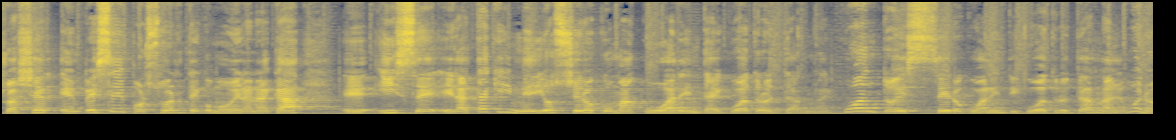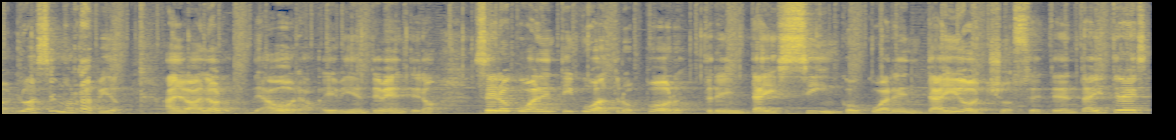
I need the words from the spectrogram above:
Yo ayer empecé, por suerte, como verán acá, eh, hice el ataque y me dio 0,44 Eternal. ¿Cuánto es 0,44 Eternal? Bueno, lo hacemos rápido, al valor de ahora, evidentemente, ¿no? 0,44 por 35, 48, 73,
